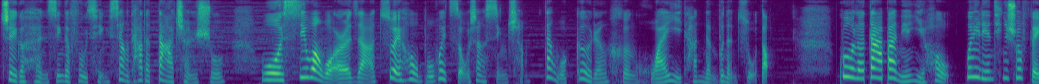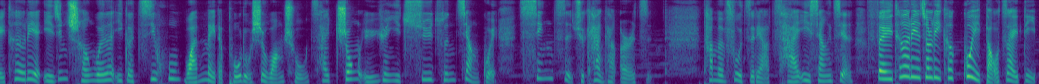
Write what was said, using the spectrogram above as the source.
这个狠心的父亲向他的大臣说：“我希望我儿子啊，最后不会走上刑场，但我个人很怀疑他能不能做到。”过了大半年以后，威廉听说腓特烈已经成为了一个几乎完美的普鲁士王储，才终于愿意屈尊降贵，亲自去看看儿子。他们父子俩才一相见，腓特烈就立刻跪倒在地，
